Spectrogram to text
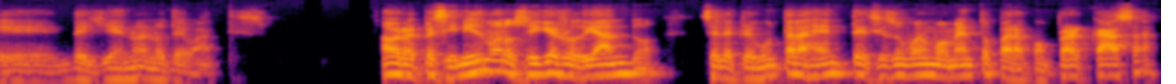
eh, de lleno en los debates. Ahora, el pesimismo nos sigue rodeando. Se le pregunta a la gente si es un buen momento para comprar casa.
